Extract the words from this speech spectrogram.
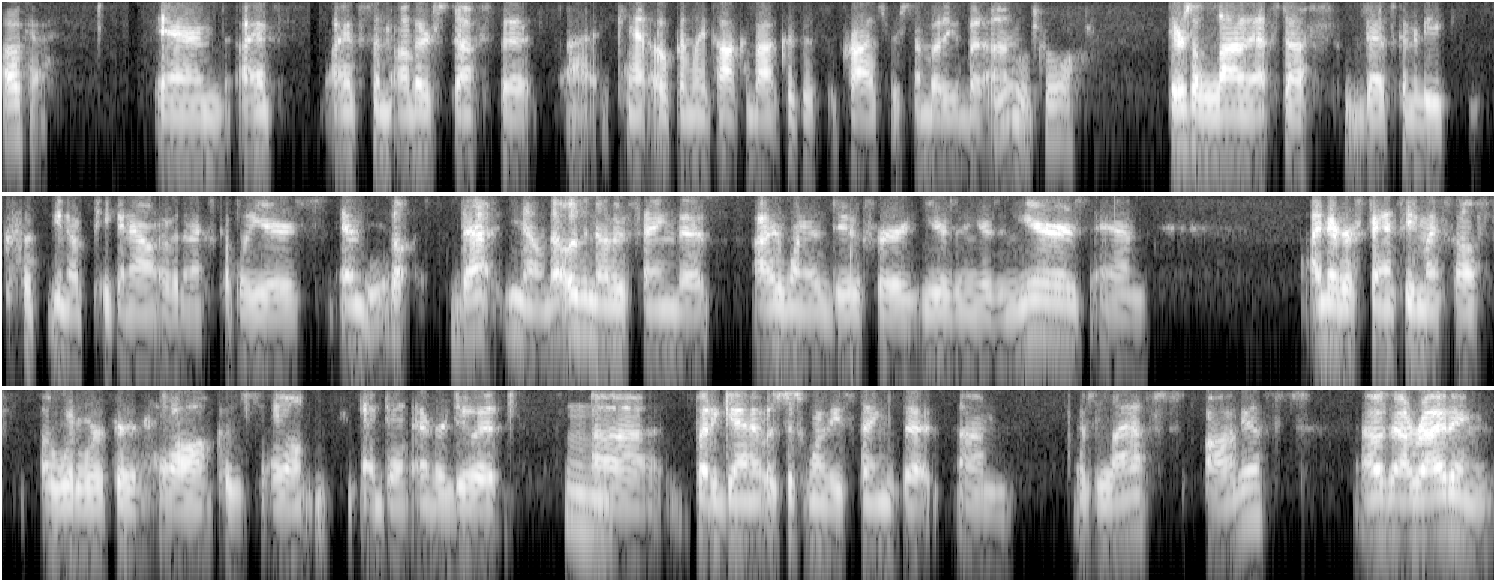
Okay. and I have I have some other stuff that I can't openly talk about because it's a surprise for somebody. But um, Ooh, cool. there's a lot of that stuff that's going to be you know peeking out over the next couple of years and Yeah. th- that you know that was another thing that i wanted to do for years and years and years and i never fancied myself a woodworker at all because i don't i don't ever do it Mhm. uh, but again it was just one of these things that um it was last august i was out riding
